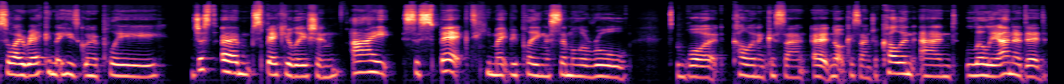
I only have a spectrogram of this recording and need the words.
So I reckon that he's going to play just um speculation. I suspect he might be playing a similar role to what Cullen and Cassandra, uh, not Cassandra, Cullen and Leliana did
